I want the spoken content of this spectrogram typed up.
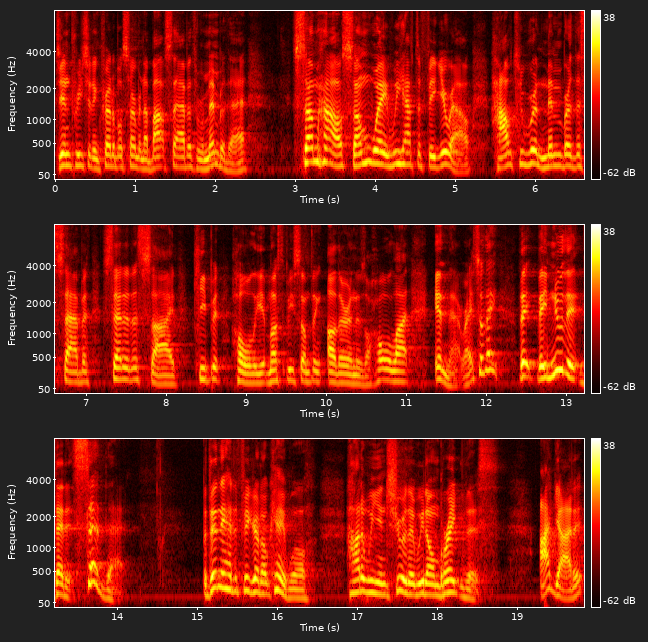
Jen preached an incredible sermon about Sabbath. Remember that. Somehow, some way, we have to figure out how to remember the Sabbath, set it aside, keep it holy. It must be something other, and there's a whole lot in that, right? So they, they, they knew that, that it said that. But then they had to figure out okay, well, how do we ensure that we don't break this? I got it.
